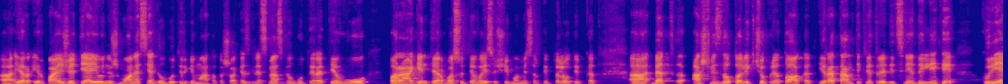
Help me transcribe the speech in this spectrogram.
Uh, ir, ir, pavyzdžiui, tie jauni žmonės, jie galbūt irgi mato kažkokias grėsmės, galbūt tai yra tėvų paraginti arba su tėvais, su šeimomis ir taip toliau. Taip kad, uh, bet aš vis dėlto likčiau prie to, kad yra tam tikri tradiciniai dalykai, kurie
